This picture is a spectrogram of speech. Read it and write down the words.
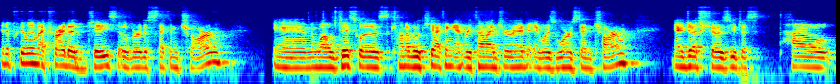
in a prelim, I tried a Jace over the second charm, and while Jace was kind of okay, I think every time I drew it, it was worse than charm. And it just shows you just how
